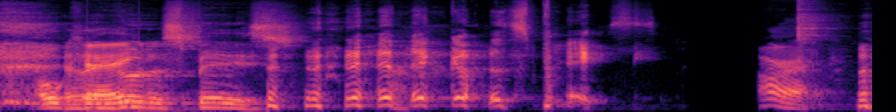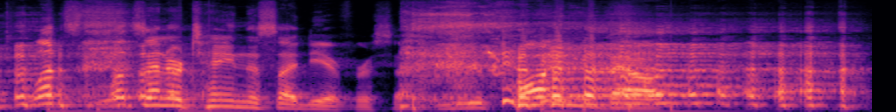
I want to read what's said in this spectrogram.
and then Okay. go to space. and then go to space. All right. let's let's entertain this idea for a second. You're talking about.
